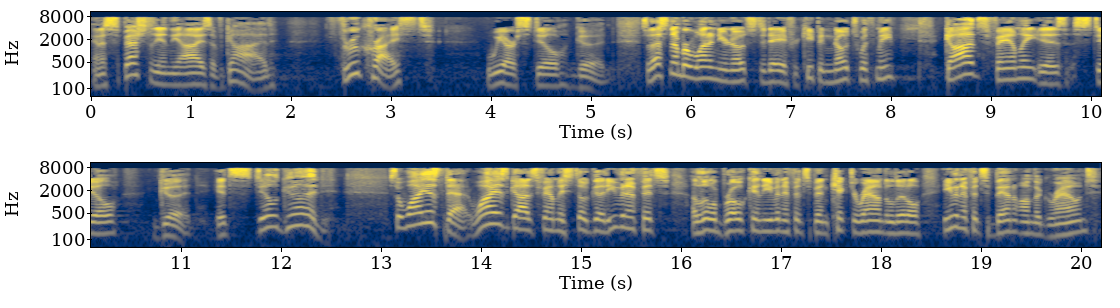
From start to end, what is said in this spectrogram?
And especially in the eyes of God, through Christ, we are still good. So that's number one in your notes today. If you're keeping notes with me, God's family is still good. It's still good. So why is that? Why is God's family still good, even if it's a little broken, even if it's been kicked around a little, even if it's been on the ground?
